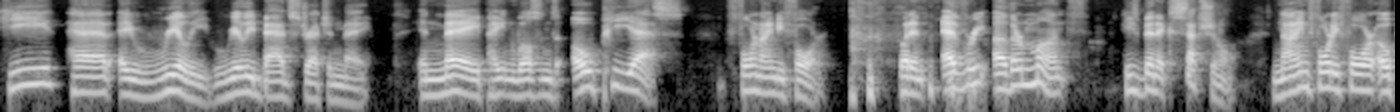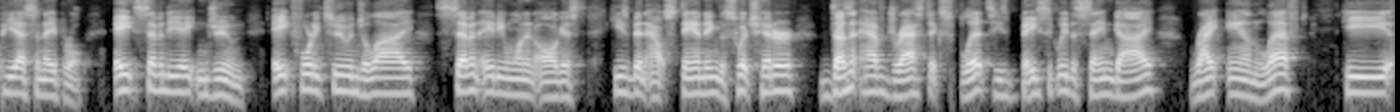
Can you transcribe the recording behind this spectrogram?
He had a really, really bad stretch in May. In May, Peyton Wilson's OPS 494. but in every other month, he's been exceptional. 944 OPS in April, 878 in June, 842 in July, 781 in August. He's been outstanding. The switch hitter doesn't have drastic splits. He's basically the same guy, right and left. He,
